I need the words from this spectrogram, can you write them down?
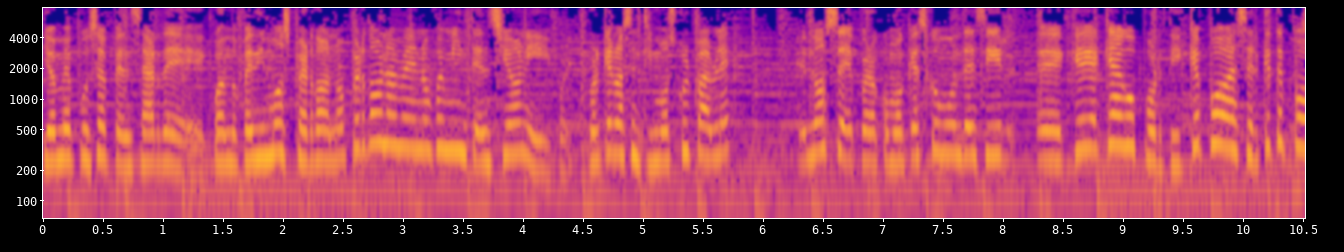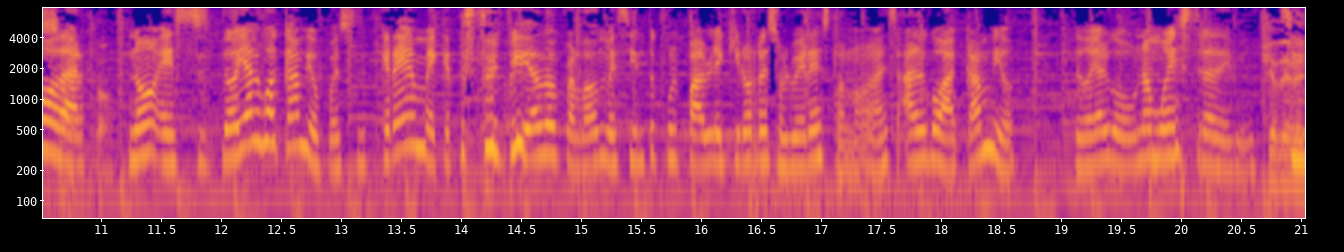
Yo me puse a pensar de cuando pedimos perdón, no, perdóname, no fue mi intención y ¿por qué nos sentimos culpable? Eh, No sé, pero como que es común decir, eh, ¿qué, ¿qué hago por ti? ¿Qué puedo hacer? ¿Qué te puedo Exacto. dar? No, es, doy algo a cambio, pues créeme que te estoy pidiendo perdón, me siento culpable, quiero resolver esto, ¿no? Es algo a cambio. Te doy algo, una muestra de mi Que debería,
